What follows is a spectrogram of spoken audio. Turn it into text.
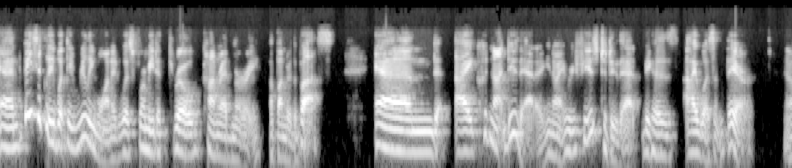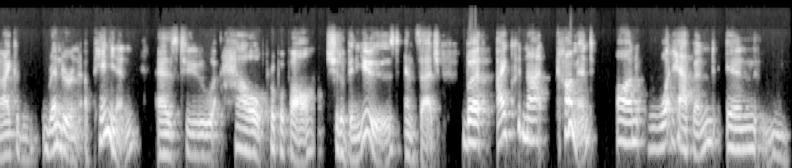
And basically, what they really wanted was for me to throw Conrad Murray up under the bus. And I could not do that. You know, I refused to do that because I wasn't there. You know, I could render an opinion as to how propofol should have been used and such, but I could not comment on what happened in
